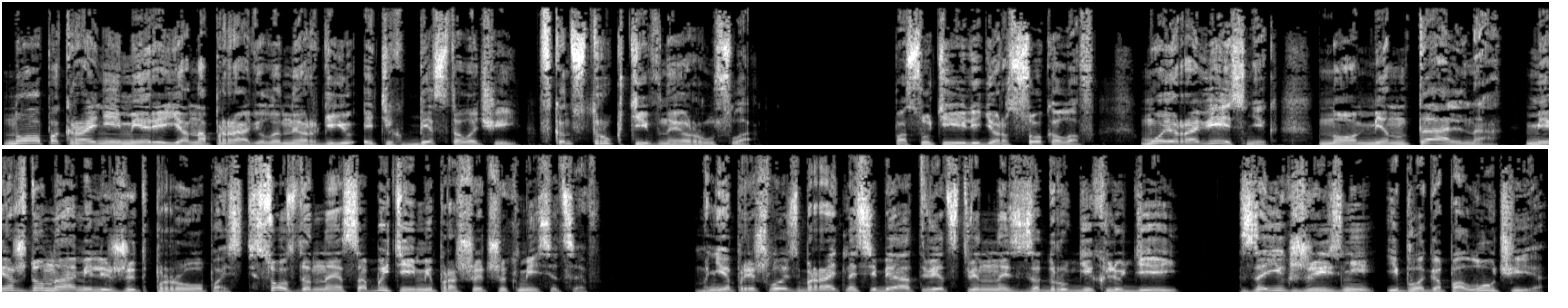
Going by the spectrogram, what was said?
но, по крайней мере, я направил энергию этих бестолочей в конструктивное русло. По сути, лидер Соколов – мой ровесник, но ментально между нами лежит пропасть, созданная событиями прошедших месяцев. Мне пришлось брать на себя ответственность за других людей, за их жизни и благополучие,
